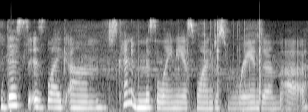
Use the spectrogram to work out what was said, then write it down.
This is like um, just kind of miscellaneous one, just random uh,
